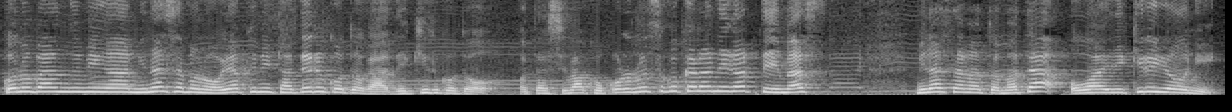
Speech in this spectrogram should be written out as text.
この番組が皆様のお役に立てることができることを私は心の底から願っています。皆様とまたお会いできるように、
